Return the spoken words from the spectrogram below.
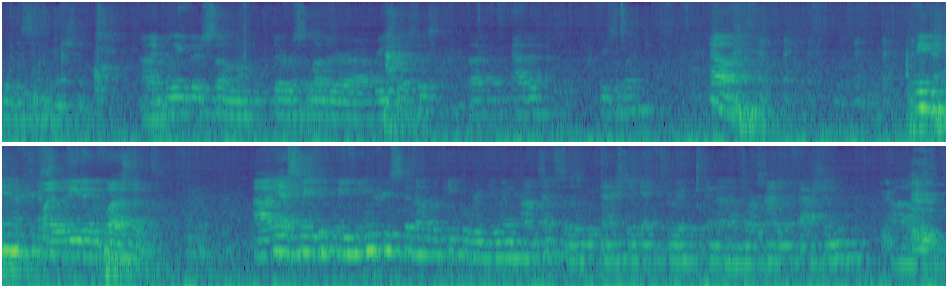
with this information. I believe there's some, there were some other uh, resources uh, added recently. Oh. We've increased. My leading question. Uh, yes, we've, we've increased the number of people reviewing content so that we can actually get through it in a more timely fashion. Um,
